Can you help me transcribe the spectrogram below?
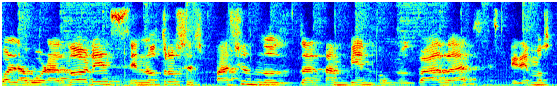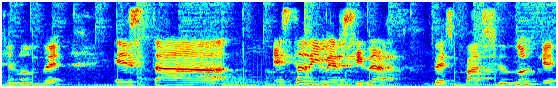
colaboradores en otros espacios nos da también, o nos va a dar, esperemos que nos dé, esta, esta diversidad, de espacios, ¿no? Que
